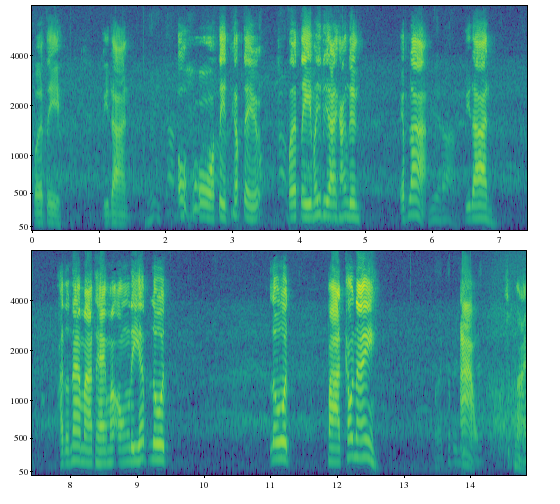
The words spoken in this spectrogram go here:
เปอร์ตีตีดาน โอ้โห ติดครับเตะเปอร์ตีมาที่ตีดานครั้งหนึ่ง เอฟล่าเวราตีดานคาโตน่ามาแทงมาอองลีครับหลุดลูดปาดเข้าในเปิดเข้าไปอ้าว ชิบหาย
